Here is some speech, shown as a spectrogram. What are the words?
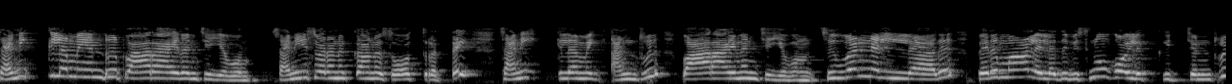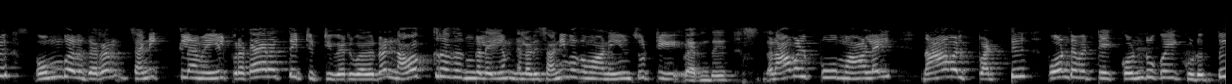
சனிக்கிழமையன்று பாராயணம் செய்யவும். சனீஸ்வரனுக்கான சோத்திரத்தை சனிக்கிழமை அன்று பாராயணம் செய்யவும். சிவன் அல்லாத பெருமாள் அல்லது விஷ்ணு கோயிலுக்கு சென்று ஒன்பது தரம் திங்கட்கிழமையில் பிரகாரத்தை சுற்றி வருவதுடன் நவக்கிரகங்களையும் அல்லது சனி பகவானையும் சுற்றி வந்து நாவல் பூ மாலை நாவல் பட்டு போன்றவற்றை கொண்டு போய் கொடுத்து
